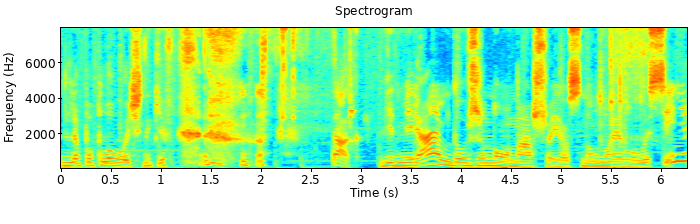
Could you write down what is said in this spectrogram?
для поплавочників. Так, відміряємо довжину нашої основної волосіні.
